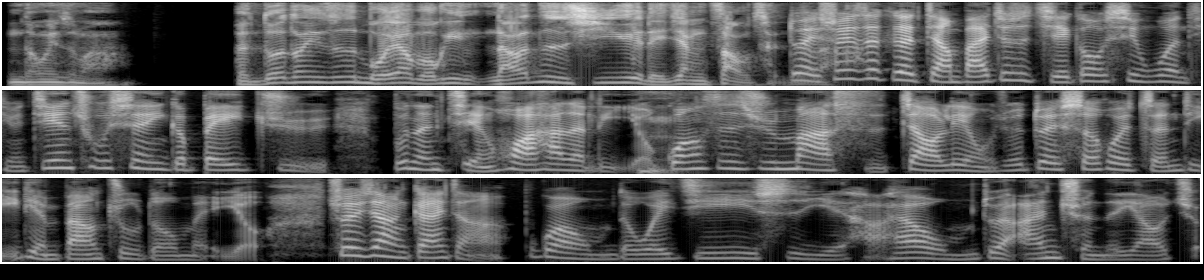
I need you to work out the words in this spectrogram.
你懂我意思吗？很多东西就是不要不给，然后日积月累这样造成的。对，所以这个讲白就是结构性问题。今天出现一个悲剧，不能简化它的理由，光是去骂死教练，我觉得对社会整体一点帮助都没有。所以像你刚才讲的，不管我们的危机意识也好，还有我们对安全的要求，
